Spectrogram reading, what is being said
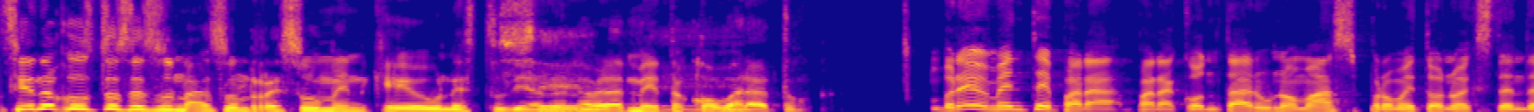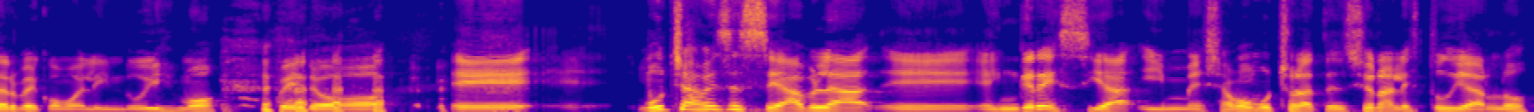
siendo justos es más un resumen que un estudiado. Sí, la verdad me tocó barato. Brevemente, para, para contar uno más, prometo no extenderme como el hinduismo, pero eh, muchas veces se habla eh, en Grecia, y me llamó mucho la atención al estudiarlo,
